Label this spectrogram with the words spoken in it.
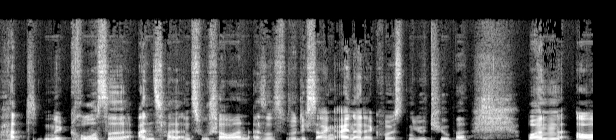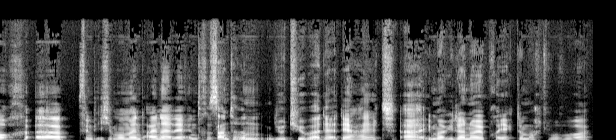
hat eine große Anzahl an Zuschauern, also würde ich sagen, einer der größten YouTuber und auch, äh, finde ich im Moment einer der interessanteren YouTuber, der, der halt äh, immer wieder neue Projekte macht, wo, wo er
